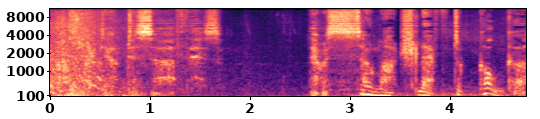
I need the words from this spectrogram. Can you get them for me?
I don't deserve this. There was so much left to conquer.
